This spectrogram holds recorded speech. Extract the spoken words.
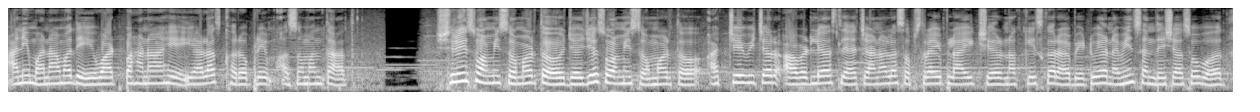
आणि मनामध्ये वाट पाहणं आहे. यालाच खरं प्रेम असं म्हणतात. श्री स्वामी समर्थ जय जय स्वामी समर्थ. आजचे विचार आवडले असल्यास चॅनलला सबस्क्राईब लाईक शेअर नक्कीच करा. भेटूया नवीन संदेशासोबत.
